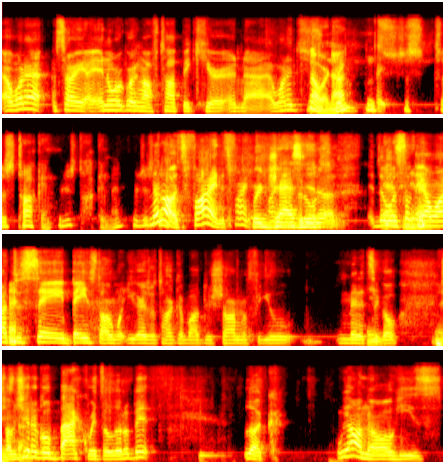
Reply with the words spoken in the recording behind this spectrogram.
I want to. Sorry, I know we're going off topic here, and I wanted to. No, we're not. bring- It's just just talking. We're just talking, man. We're just no, no, it's fine. It's fine. We're it's jazzing There it was- up. There was Jazzing something I up. wanted to say based on what you guys were talking about Ducharme a few minutes ago. So I'm just gonna go backwards a little bit. Look, we all know he's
